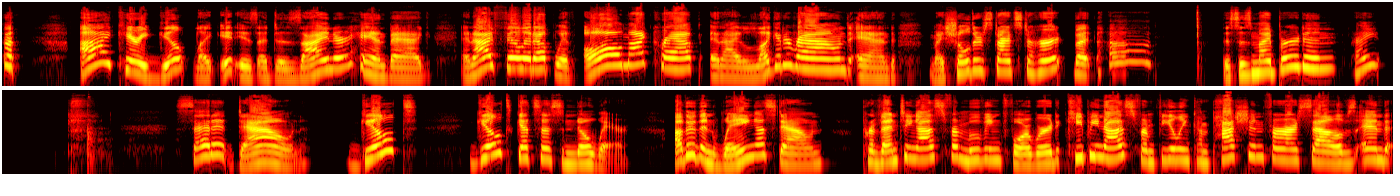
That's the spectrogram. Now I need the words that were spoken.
I carry guilt like it is a designer handbag, and I fill it up with all my crap and I lug it around, and my shoulder starts to hurt, but uh, this is my burden, right? Set it down. Guilt? Guilt gets us nowhere other than weighing us down, preventing us from moving forward, keeping us from feeling compassion for ourselves, and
